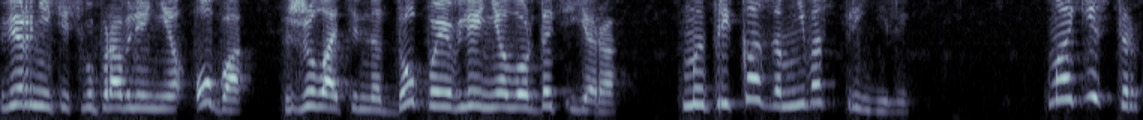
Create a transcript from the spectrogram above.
Вернитесь в управление оба, желательно до появления лорда Тьера. мы приказом не восприняли. «Магистр!»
